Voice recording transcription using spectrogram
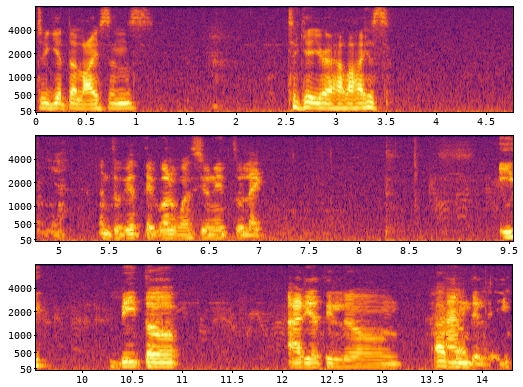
to get the license to get your allies. And to get the gold ones, you need to like eat, beat up Ariatilon Okay. handily.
